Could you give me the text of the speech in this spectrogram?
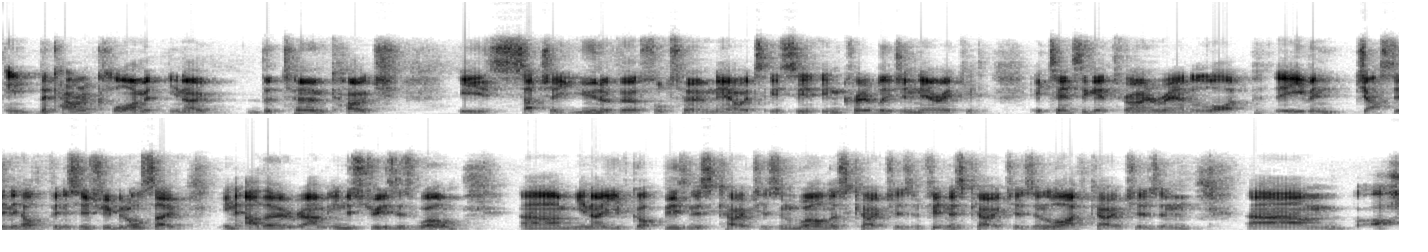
in the current climate, you know, the term coach is such a universal term now. It's, it's incredibly generic. It, it tends to get thrown around a lot, even just in the health and fitness industry, but also in other um, industries as well. Um, you know, you've got business coaches and wellness coaches and fitness coaches and life coaches and um, oh,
